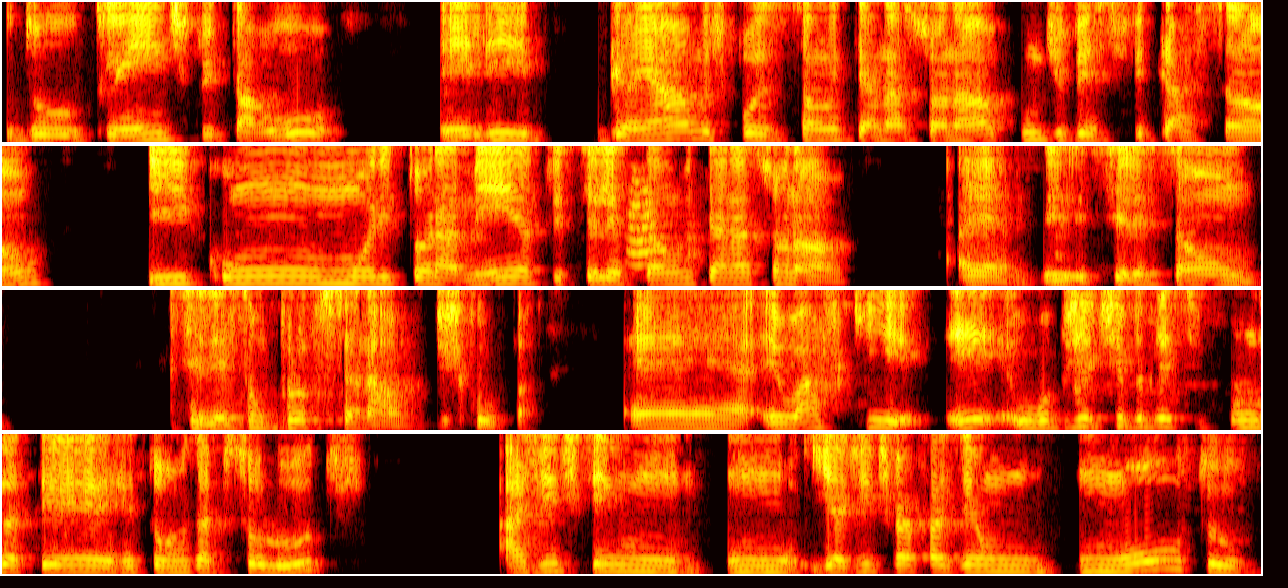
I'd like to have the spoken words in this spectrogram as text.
do cliente do Itaú ele ganhar uma exposição internacional com diversificação e com monitoramento e seleção internacional. É, seleção, seleção profissional, desculpa. É, eu acho que o objetivo desse fundo é ter retornos absolutos. A gente tem um, um e a gente vai fazer um, um outro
